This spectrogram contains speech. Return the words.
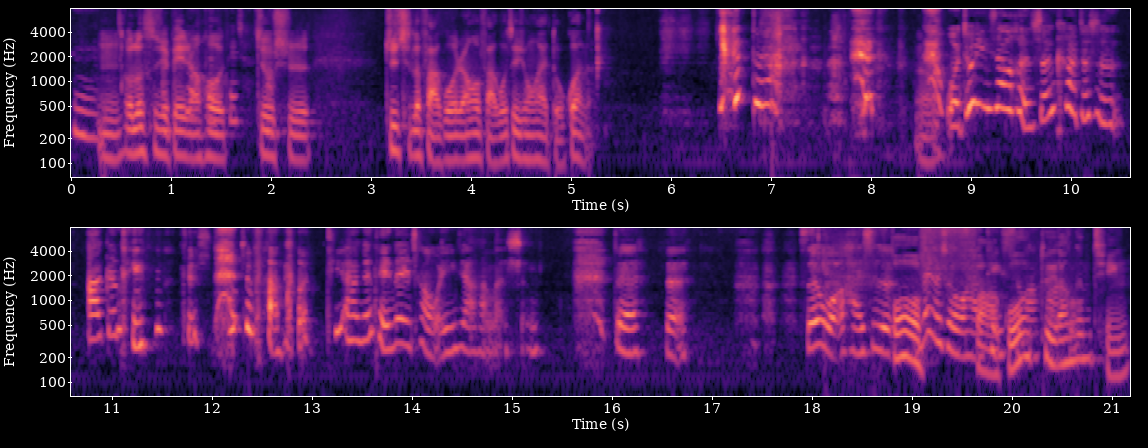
嗯，嗯，俄罗斯世界杯，然后就是支持了法国，然后法国最终还夺冠了。对啊 我就印象很深刻，就是阿根廷，就是就法国踢阿根廷那一场，我印象还蛮深的。对对，所以我还是、哦，那个时候我还法挺喜欢国对阿根廷，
